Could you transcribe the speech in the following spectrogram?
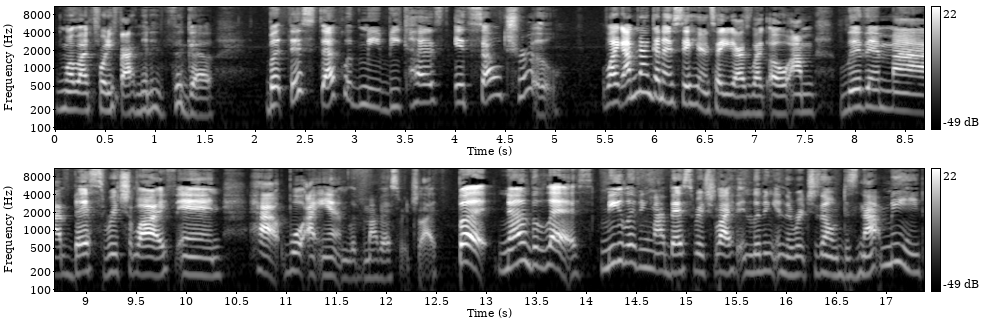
more like 45 minutes ago. But this stuck with me because it's so true. Like, I'm not going to sit here and tell you guys, like, oh, I'm living my best rich life and how, well, I am living my best rich life. But nonetheless, me living my best rich life and living in the rich zone does not mean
